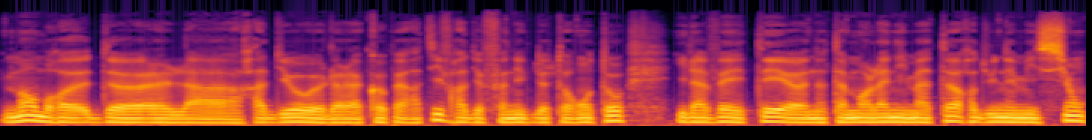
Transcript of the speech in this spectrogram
membre de la radio, de la coopérative radiophonique de Toronto. Il avait été euh, notamment l'animateur d'une émission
